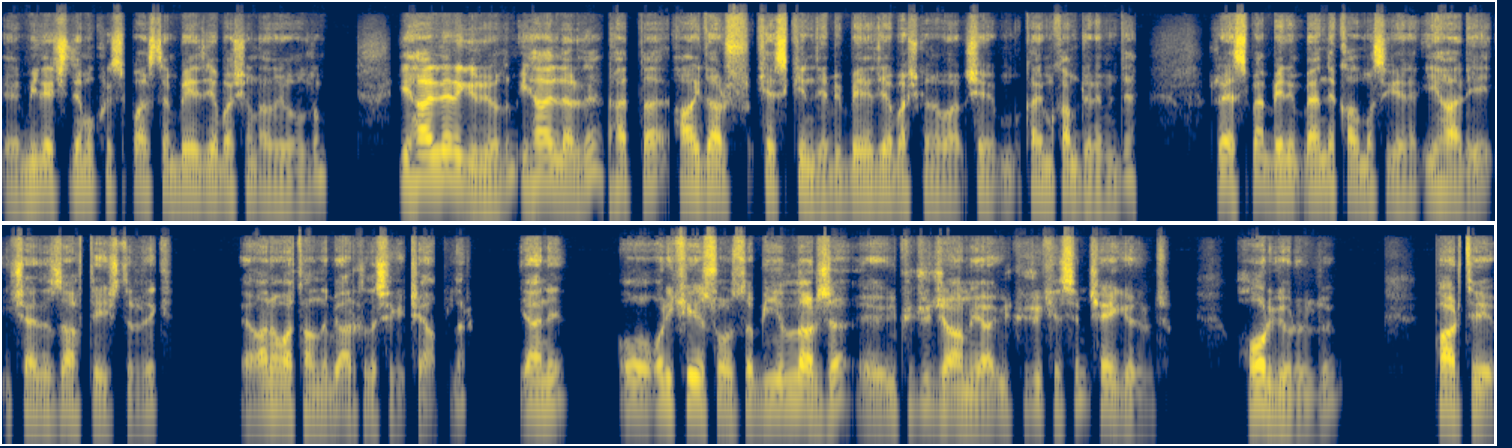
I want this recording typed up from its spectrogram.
E, Milliyetçi Demokrasi Partisi'nden belediye başkanı adayı oldum. İhalelere giriyordum. İhalelerde hatta Haydar Keskin diye bir belediye başkanı var şey kaymakam döneminde resmen benim bende kalması gereken ihaleyi içeride zarf değiştirerek e, ana vatanlı bir arkadaşa şey yaptılar. Yani o 12 yıl sonrasında bir yıllarca e, ülkücü camia, ülkücü kesim şey görüldü. Hor görüldü. Parti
